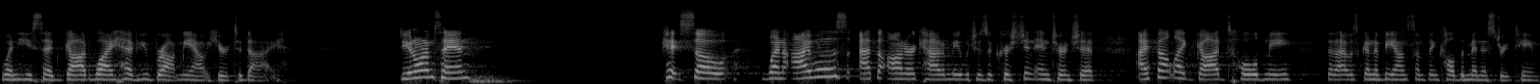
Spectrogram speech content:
when he said, God, why have you brought me out here to die? Do you know what I'm saying? Okay, so when I was at the Honor Academy, which is a Christian internship, I felt like God told me that I was going to be on something called the ministry team.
